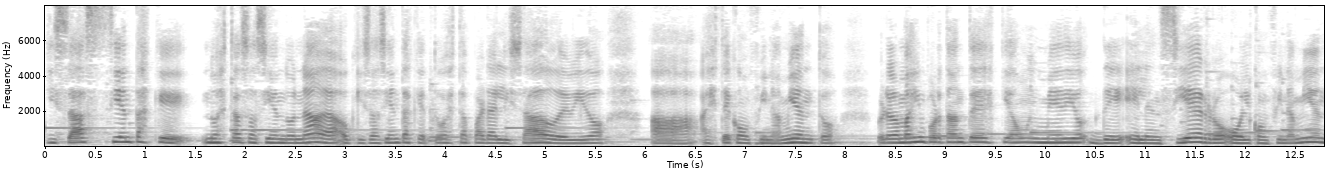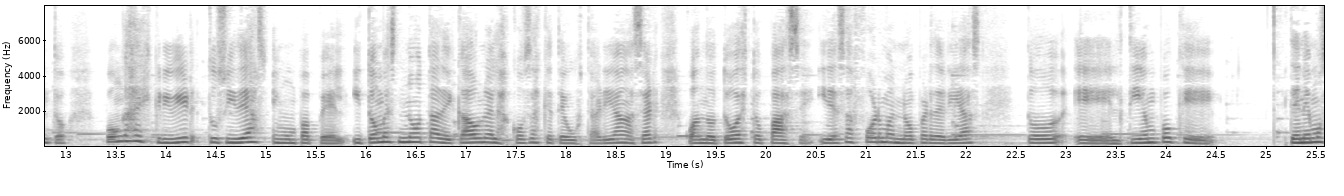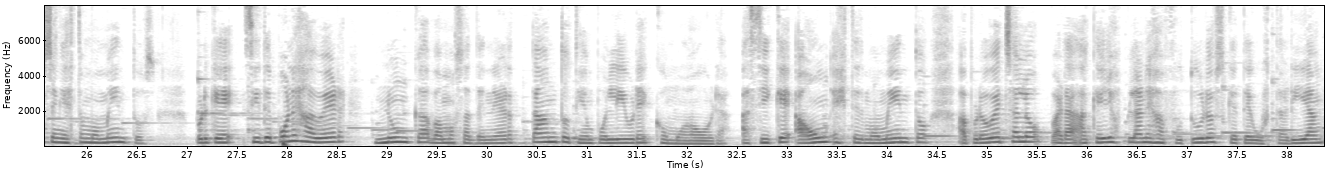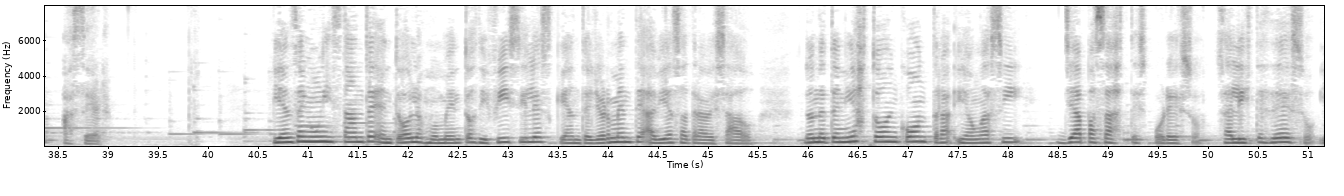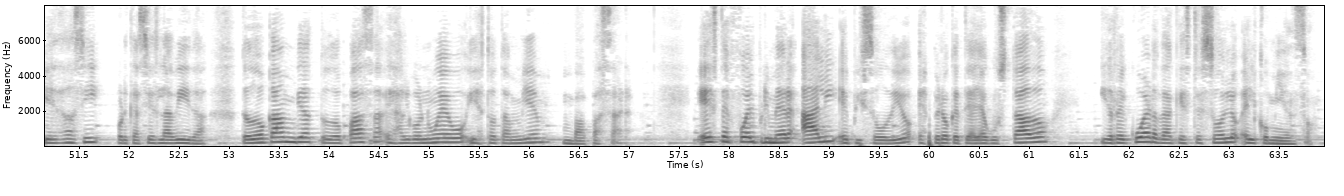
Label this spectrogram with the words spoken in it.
quizás sientas que no estás haciendo nada o quizás sientas que todo está paralizado debido a, a este confinamiento, pero lo más importante es que aún en medio del encierro o el confinamiento pongas a escribir tus ideas en un papel y tomes nota de cada una de las cosas que te gustarían hacer cuando todo esto pase y de esa forma no perderías todo eh, el tiempo que tenemos en estos momentos. Porque si te pones a ver, nunca vamos a tener tanto tiempo libre como ahora. Así que aún este momento, aprovechalo para aquellos planes a futuros que te gustarían hacer. Piensa en un instante en todos los momentos difíciles que anteriormente habías atravesado, donde tenías todo en contra y aún así ya pasaste por eso, saliste de eso y es así porque así es la vida. Todo cambia, todo pasa, es algo nuevo y esto también va a pasar. Este fue el primer Ali episodio, espero que te haya gustado y recuerda que este es solo el comienzo.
